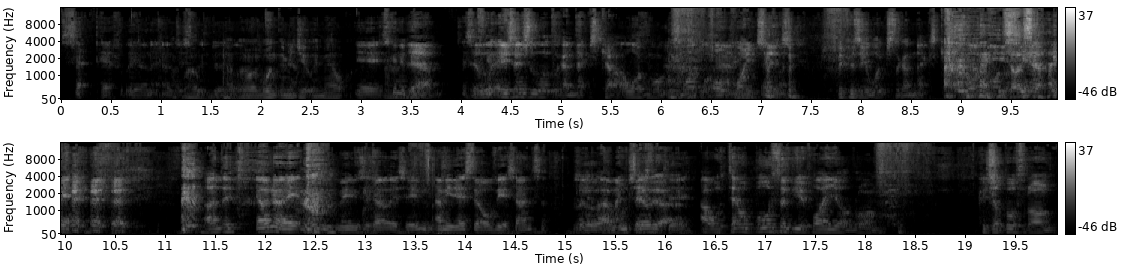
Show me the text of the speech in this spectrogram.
sit perfectly on it. It'll just Well, look it really won't immediately melt. Yeah, it's going to be. Yeah, a, it's it a look, fairly- essentially look like a Next catalogue model at all Aye. points. and it's because he looks like a Next catalogue model. He does that. Andy, Oh no, it, mine, mine was exactly the same. I mean, it's the obvious answer. So Right, I I'm will tell interested you. to. I will tell both of you why you're wrong because you're both wrong.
